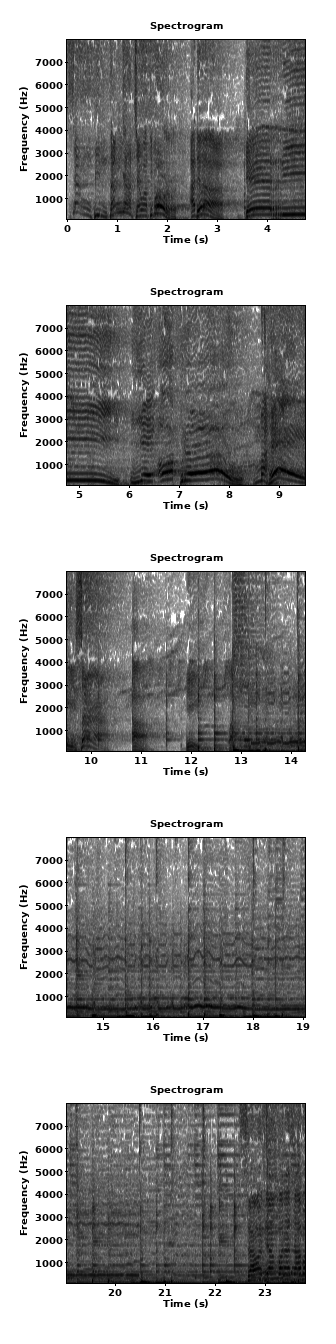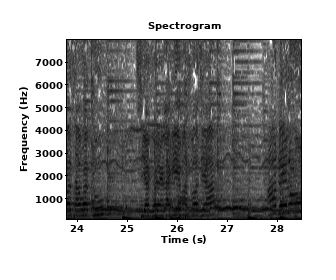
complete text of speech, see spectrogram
Sang bintangnya Jawa Timur. Ada Gary Yeo Bro. Mahesa A D. Selamat siang para sahabat-sahabatku. Siap goyang lagi ya mas bos ya. Adelo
